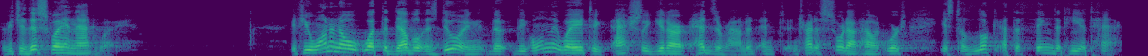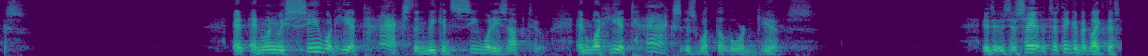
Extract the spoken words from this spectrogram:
He'll get you this way and that way. If you want to know what the devil is doing, the, the only way to actually get our heads around it and, and try to sort out how it works is to look at the thing that he attacks. And, and when we see what he attacks, then we can see what he's up to. And what he attacks is what the Lord gives. It, to, say, to think of it like this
